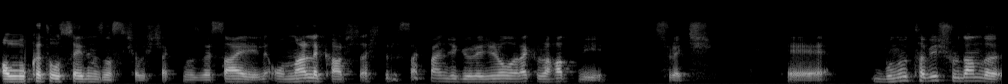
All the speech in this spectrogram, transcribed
avukat olsaydınız nasıl çalışacaktınız vesaireyle onlarla karşılaştırırsak bence göreceli olarak rahat bir süreç. Ee, bunu tabii şuradan da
